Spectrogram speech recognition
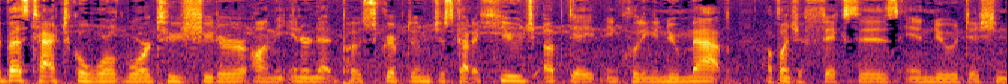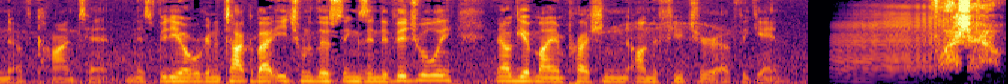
The best tactical World War II shooter on the internet Post Scriptum just got a huge update, including a new map, a bunch of fixes, and new addition of content. In this video, we're going to talk about each one of those things individually, and I'll give my impression on the future of the game. Flash out.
